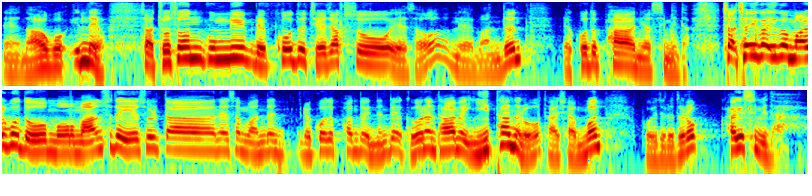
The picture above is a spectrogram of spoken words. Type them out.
네, 나오고 있네요. 자, 조선 국립 레코드 제작소에서 네, 만든 레코드판이었습니다. 자, 저희가 이거 말고도 뭐 만수대 예술단에서 만든 레코드판도 있는데 그거는 다음에 2탄으로 다시 한번 보여드리도록 하겠습니다.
